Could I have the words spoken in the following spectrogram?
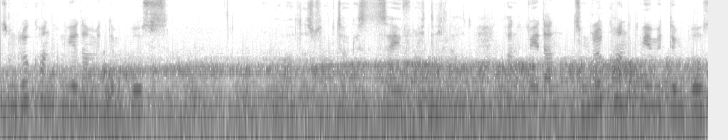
Zum Glück konnten wir dann mit dem Bus. Oh Gott, das Flugzeug ist safe richtig laut. Konnten wir dann, zum Glück konnten wir mit dem Bus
